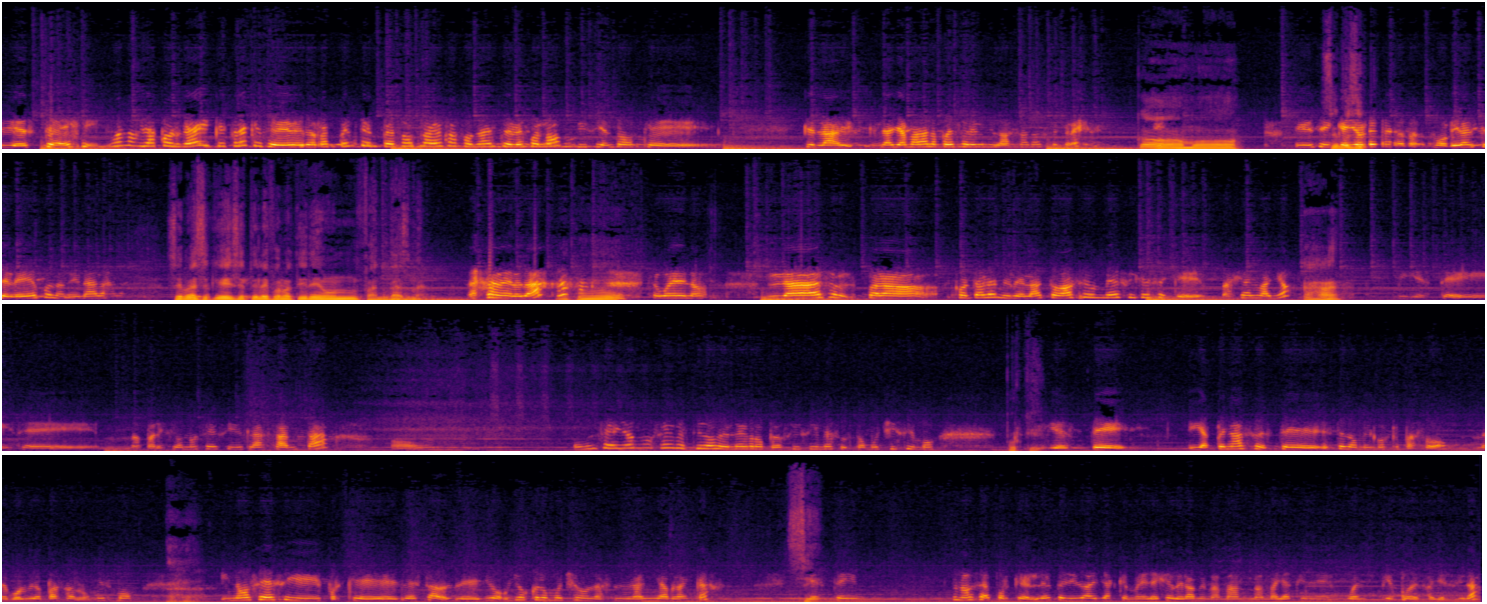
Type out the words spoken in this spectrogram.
Y este, y bueno, ya colgué y ¿qué cree que se, de repente empezó otra vez a sonar el teléfono diciendo que que la, la llamada no puede ser enlazada, ¿usted cree? ¿Cómo? Y sin que yo le moviera el teléfono ni nada. Se me hace que ese teléfono tiene un fantasma. ¿Verdad? Bueno, ya so- para contarle mi relato, hace un mes, fíjese que bajé al baño Ajá. Y este y se me apareció no sé si es la santa o un, un señor no sé vestido de negro pero sí sí me asustó muchísimo ¿Por qué? y este y apenas este este domingo que pasó me volvió a pasar lo mismo Ajá. y no sé si porque le está, le- yo yo creo mucho en la, en la niña blanca y Sí. este no sé porque le he pedido a ella que me deje ver a mi mamá. Mi mamá ya tiene un buen tiempo de fallecida.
